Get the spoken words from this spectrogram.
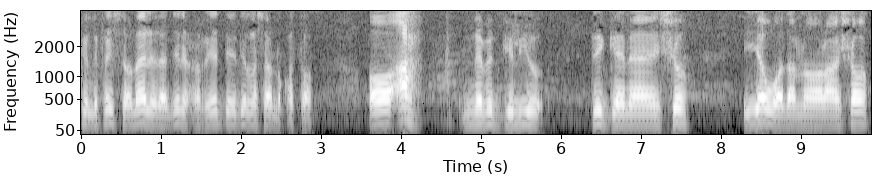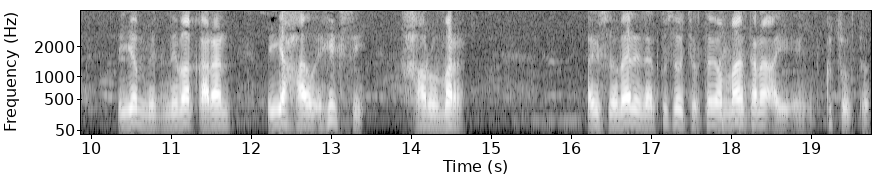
kalifay somalilan inay xorriyaddeedii la soo noqoto oo ah nabadgelyo deganaansho iyo wada noolaansho iyo midnimo qaran iyo higsi harumar. Ay somalilan ku soo jirtay oo maantana ay ku joogto.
